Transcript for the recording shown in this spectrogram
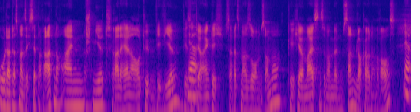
Oder dass man sich separat noch einschmiert, gerade helle Hauttypen wie wir. Wir ja. sind ja eigentlich, ich sage jetzt mal so im Sommer, gehe ich ja meistens immer mit einem Sunblocker raus. Ja.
